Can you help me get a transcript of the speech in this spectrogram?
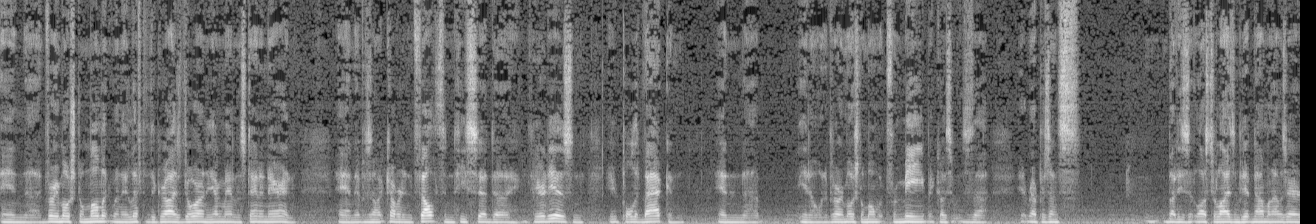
and a very emotional moment when they lifted the garage door and the young man was standing there and and it was uh, covered in felt and he said uh, here it is and he pulled it back and and uh, you know in a very emotional moment for me because it was uh, it represents buddies that lost their lives in Vietnam when I was there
